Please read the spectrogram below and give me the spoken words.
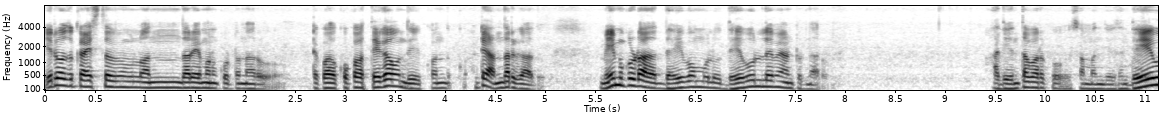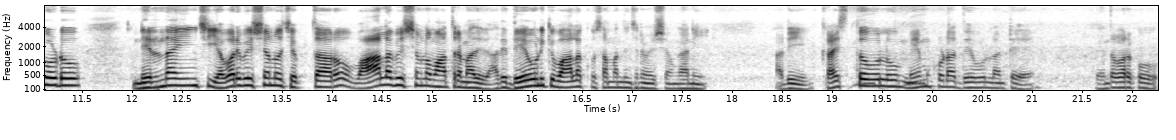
ఈరోజు క్రైస్తవంలో అందరూ ఏమనుకుంటున్నారు? అంటే ఒక్కొక్క తెగ ఉంది. కొంత అంటే అందరు కాదు. మేము కూడా దైవములు దేవుళ్ళమే అంటున్నారు. అది ఎంతవరకు సంబంధించిన దేవుడు నిర్ణయించి ఎవరి విషయంలో చెప్తారో వాళ్ళ విషయంలో మాత్రమే అది. అది దేవునికి వాళ్ళకు సంబంధించిన విషయం. కానీ అది క్రైస్తవులు మేము కూడా దేవుళ్ళు అంటే ఎంతవరకు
